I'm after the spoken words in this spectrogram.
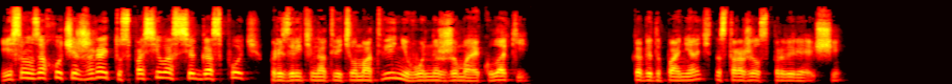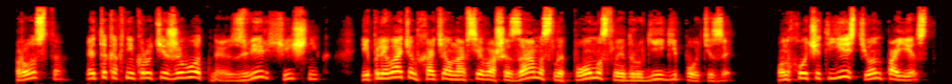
«Если он захочет жрать, то спаси вас всех Господь», — презрительно ответил Матвей, невольно сжимая кулаки. «Как это понять?» — насторожился проверяющий. «Просто. Это как ни крути животное. Зверь, хищник. И плевать он хотел на все ваши замыслы, помыслы и другие гипотезы. Он хочет есть, и он поест.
